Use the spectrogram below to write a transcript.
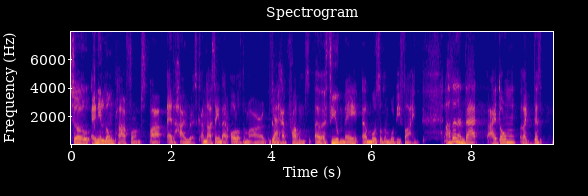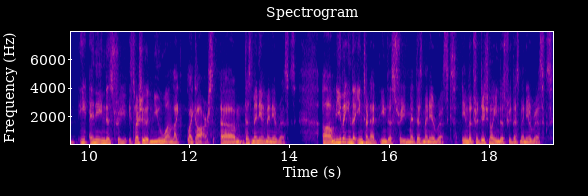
So any loan platforms are at high risk. I'm not saying that all of them are going yeah. to have problems. Uh, a few may, uh, most of them will be fine. Other than that, I don't like this in any industry, especially a new one like like ours. Um, there's many many risks. Um, even in the internet industry, there's many risks. In the traditional industry, there's many risks.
